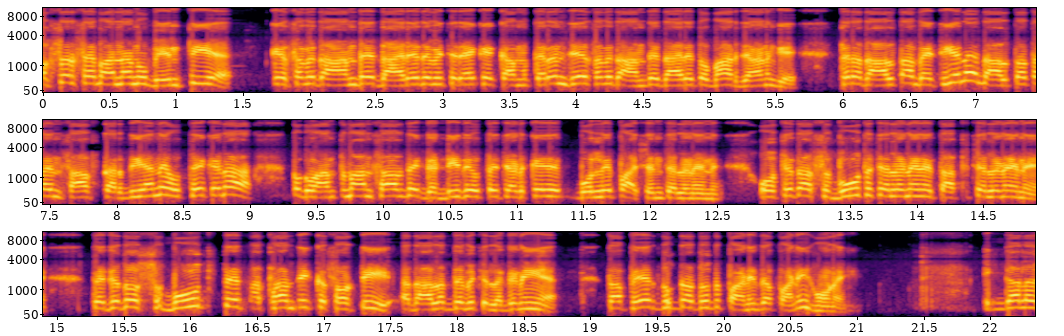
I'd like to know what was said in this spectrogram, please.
ਅਫਸਰ ਸਹਿਬਾਨਾਂ ਨੂੰ ਬੇਨਤੀ ਹੈ ਕਿ ਸੰਵਿਧਾਨ ਦੇ ਦਾਇਰੇ ਦੇ ਵਿੱਚ ਰਹਿ ਕੇ ਕੰਮ ਕਰਨ, ਜੇ ਸੰਵਿਧਾਨ ਦੇ ਦਾਇਰੇ ਤੋਂ ਬਾਹਰ ਜਾਣਗੇ, ਫਿਰ ਅਦਾਲਤਾਂ ਬੈਠੀਆਂ ਨੇ, ਅਦਾਲਤਾਂ ਤਾਂ ਇਨਸਾਫ ਕਰਦੀਆਂ ਨੇ, ਉੱਥੇ ਕਿਹੜਾ ਭਗਵੰਤ ਮਾਨ ਸਾਹਿਬ ਦੇ ਗੱਡੀ ਦੇ ਉੱਤੇ ਚੜ ਕੇ ਬੋਲੇ ਭਾਸ਼ਣ ਚੱਲਣੇ ਨੇ, ਉੱਥੇ ਤਾਂ ਸਬੂਤ ਚੱਲਣੇ ਨੇ, ਤੱਥ ਚੱਲਣੇ ਨੇ, ਤੇ ਜਦੋਂ ਸਬੂਤ ਤੇ ਤੱਥਾਂ ਦੀ ਕਸੌਟੀ ਅਦਾਲਤ ਦੇ ਵਿੱਚ ਲੱਗਣੀ ਹੈ, ਤਾਂ ਫਿਰ ਦੁੱਧ ਦਾ ਦੁੱਧ, ਪਾਣੀ ਦਾ ਪਾਣੀ ਹੋਣਾ ਹੀ। ਇੱਕ ਗੱਲ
